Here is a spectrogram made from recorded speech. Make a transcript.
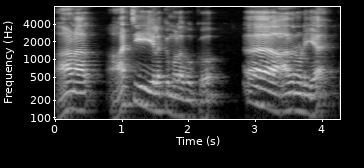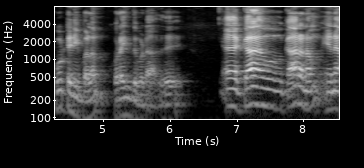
ஆனால் ஆட்சியை இழக்கும் அளவுக்கோ அதனுடைய கூட்டணி பலம் குறைந்து விடாது. கா காரணம் ஏன்னா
